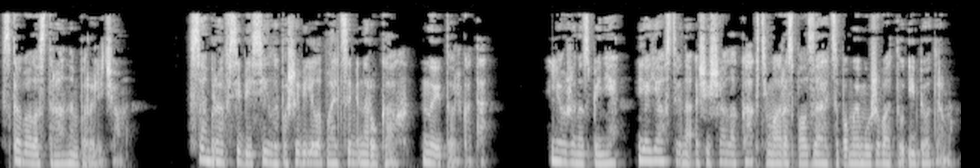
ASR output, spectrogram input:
сковало странным параличом. Собрав в себе силы, пошевелила пальцами на руках, но и только-то. Лежа на спине, я явственно ощущала, как тьма расползается по моему животу и бедрам.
